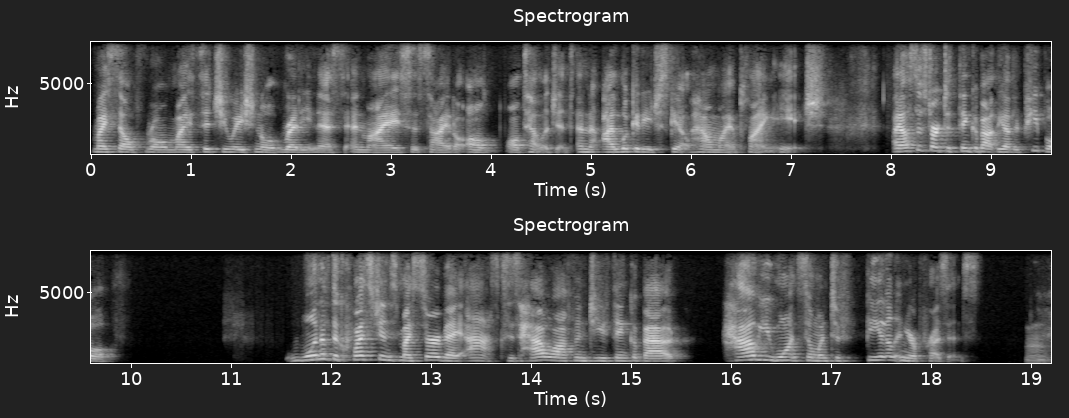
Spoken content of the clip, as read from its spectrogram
my self role, my situational readiness, and my societal all, all intelligence. And I look at each scale. How am I applying each? I also start to think about the other people one of the questions my survey asks is how often do you think about how you want someone to feel in your presence? Mm.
